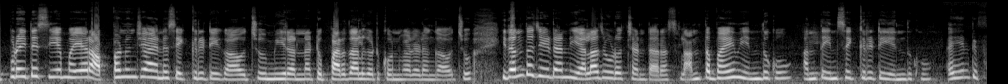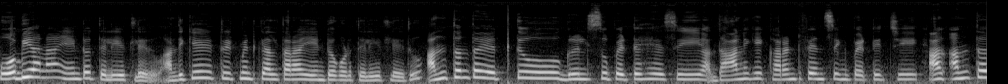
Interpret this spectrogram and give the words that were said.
ఎప్పుడైతే సీఎం అయ్యారో అప్పటి నుంచి ఆయన సెక్యూరిటీ కావచ్చు మీరు అన్నట్టు పరదాలు కట్టుకొని వెళ్ళడం కావచ్చు ఇదంతా చేయడాన్ని ఎలా చూడొచ్చు అంటారు అసలు? అంత భయం ఎందుకు? అంత ఇన్సెక్యూరిటీ ఎందుకు? ఏంటి ఫోబియానా ఏంటో తెలియట్లేదు. అందుకే ట్రీట్మెంట్కి వెళ్తారా ఏంటో కూడా తెలియట్లేదు. అంతంత ఎత్తు గ్రిల్స్ పెట్టేసి దానికి కరెంట్ ఫెన్సింగ్ పెట్టించి అంత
